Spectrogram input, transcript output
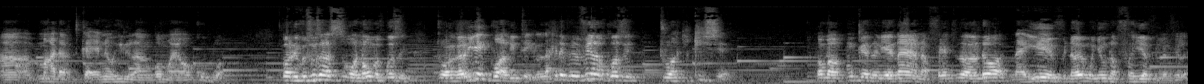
uh, mada katika eneo hili la ngoma ya wakubwa. Kwa ni vizuri sana sisi wanaume of course tuangalie quality lakini vile vile of course tuhakikishe kwamba mke niliye naye anafanya tendo la ndoa na yeye na wewe mwenyewe unafurahia vile vile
